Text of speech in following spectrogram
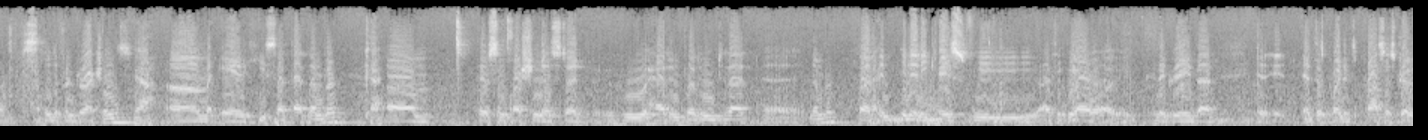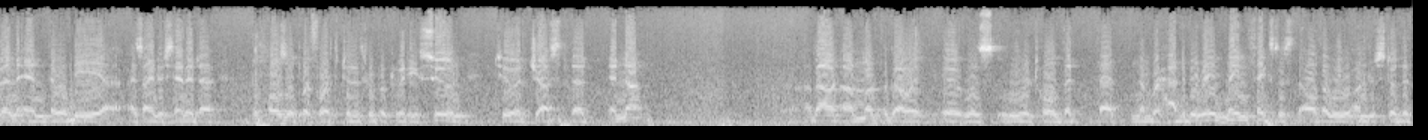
a couple different directions. Yeah. Um, And he set that number. Okay. Um, There's some question as to who had input into that uh, number. But in in any case, we, I think we all uh, can agree that i- i- at this point, it's process-driven, and there will be, uh, as I understand it, a proposal put forth to the throughput committee soon to adjust that, and not about a month ago, it- it was, we were told that that number had to be remain fixed, as- although we understood that,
